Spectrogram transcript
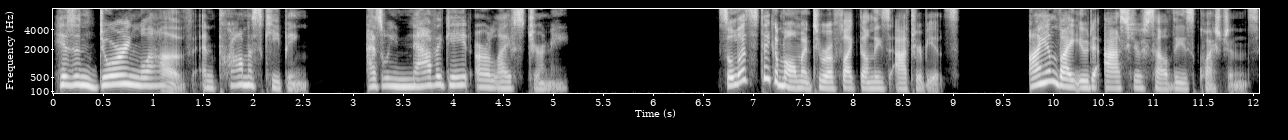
His enduring love, and promise keeping as we navigate our life's journey. So let's take a moment to reflect on these attributes. I invite you to ask yourself these questions.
